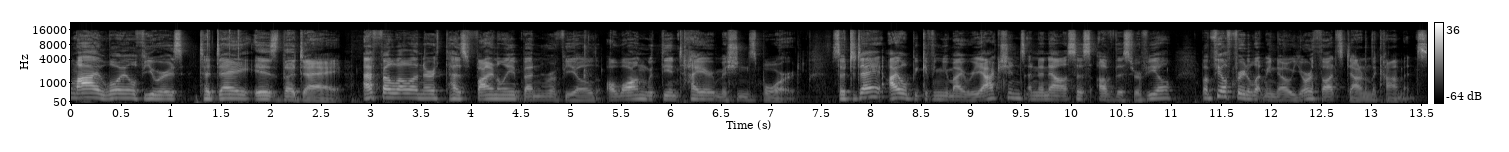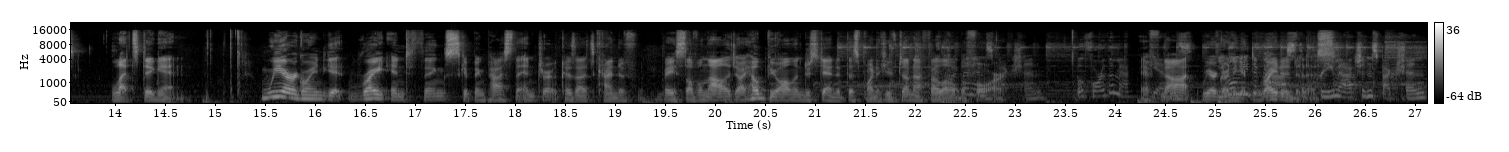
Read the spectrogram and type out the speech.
my loyal viewers, today is the day. FLL Unearthed has finally been revealed, along with the entire missions board. So today, I will be giving you my reactions and analysis of this reveal, but feel free to let me know your thoughts down in the comments. Let's dig in. We are going to get right into things, skipping past the intro, because that's kind of base level knowledge. I hope you all understand at this point if you've done FLL before. Before the match If begins, not, we are going to get right into the this. Pre-match inspection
